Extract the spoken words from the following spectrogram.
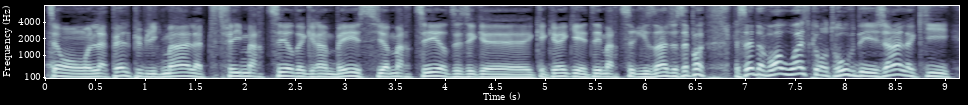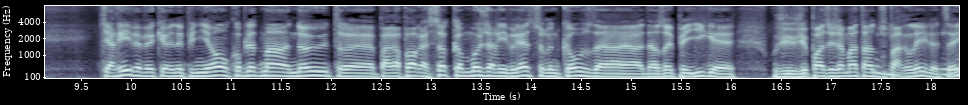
sais, on l'appelle publiquement la petite fille martyre de Granby. S'il y a martyr, c'est que quelqu'un qui a été martyrisant. Je sais pas. J'essaie de voir où est-ce qu'on trouve des gens, là, qui, qui arrivent avec une opinion complètement neutre euh, par rapport à ça, comme moi j'arriverais sur une cause dans un pays que, où j'ai pas jamais entendu parler, là, tu sais.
